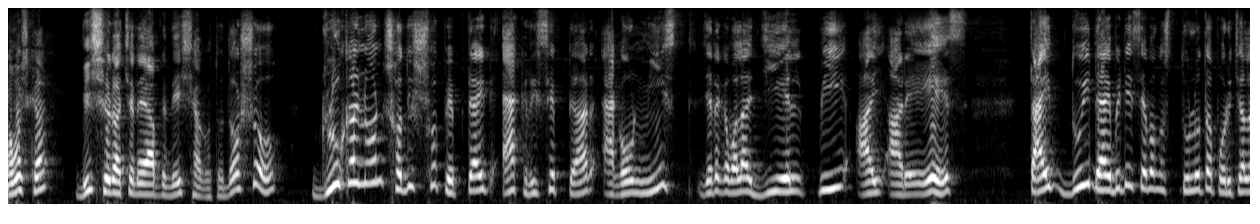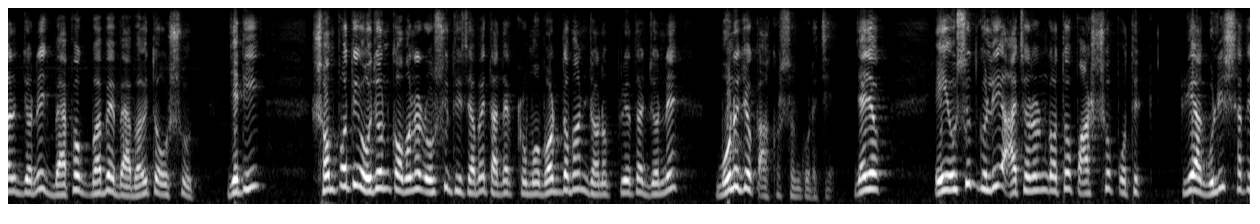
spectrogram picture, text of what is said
নমস্কার, বিশ্ব রচনায় আপনাদের স্বাগত। দর্শক, গ্লুকানন সদৃশ্য পেপটাইড এক রিসেপ্টার অ্যাগনিস্ট, যেটাকে বলা হয় জিএলপি আইআরএস টাইপ দুই ডায়াবেটিস এবং স্থূলতা পরিচালনার জন্য ব্যাপকভাবে ব্যবহৃত ওষুধ, যেটি সম্প্রতি ওজন কমানোর ওষুধ হিসাবে তাদের ক্রমবর্ধমান জনপ্রিয়তার জন্য মনোযোগ আকর্ষণ করেছে। যাই হোক, এই ওষুধগুলি আচরণগত পার্শ্ব প্রতিক্রিয়াগুলির সাথে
